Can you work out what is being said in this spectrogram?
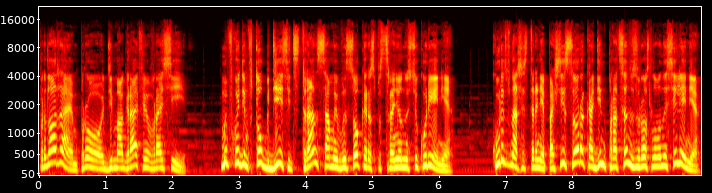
Продолжаем про демографию в России. Мы входим в топ-10 стран с самой высокой распространенностью курения. Курит в нашей стране почти 41% взрослого населения.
